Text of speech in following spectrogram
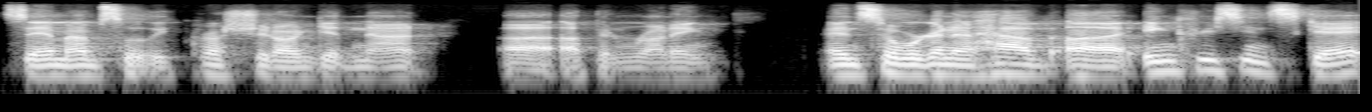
Sam absolutely crushed it on getting that uh, up and running. And so we're going to have uh, increasing scale,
